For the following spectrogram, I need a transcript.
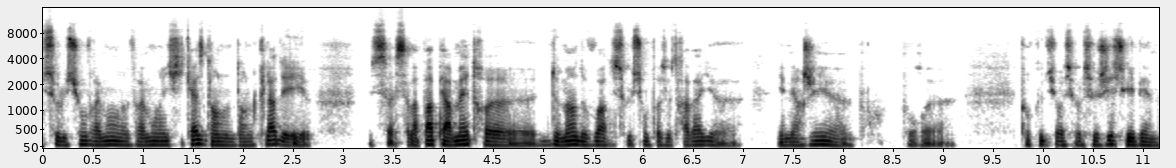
solution vraiment, vraiment efficace dans, dans le cloud et ça ne va pas permettre demain de voir des solutions post de travail émerger pour, pour, pour culturer sur le sujet chez IBM.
